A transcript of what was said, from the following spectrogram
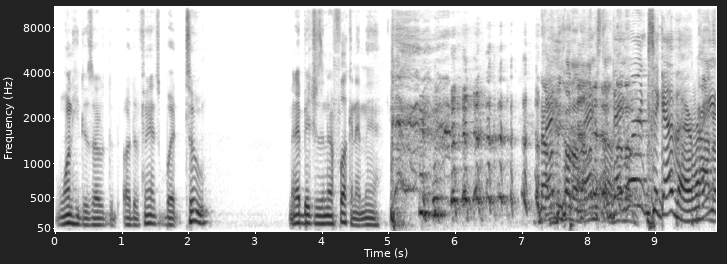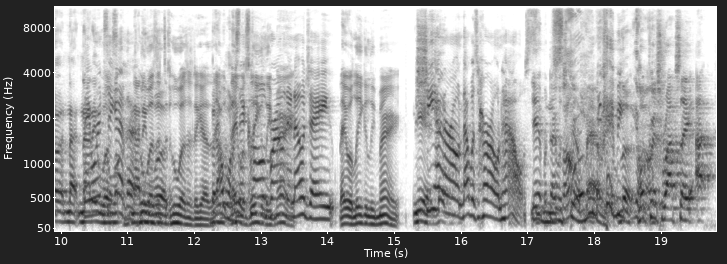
one he deserves a defense, but two, man, that bitch is in there fucking that man. no, let me hold on. Let me They, stop. they No, no. weren't together, right? no, no, no, they they weren't wasn't. together. No, Who they was was. it? Who was it together? But they, I wanna they was Nicole legally Brown married. and OJ. They were legally married. Yeah, she had her own. That was her own house. Yeah, but they were still married. They can't be- Look, what Chris Rock say? I,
